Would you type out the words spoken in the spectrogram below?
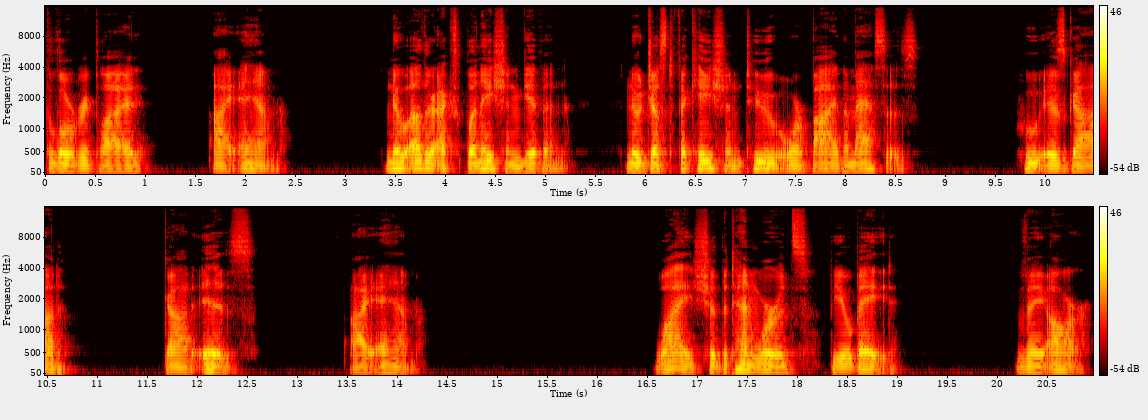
the Lord replied, I am. No other explanation given, no justification to or by the masses. Who is God? God is. I am. Why should the ten words be obeyed? They are.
